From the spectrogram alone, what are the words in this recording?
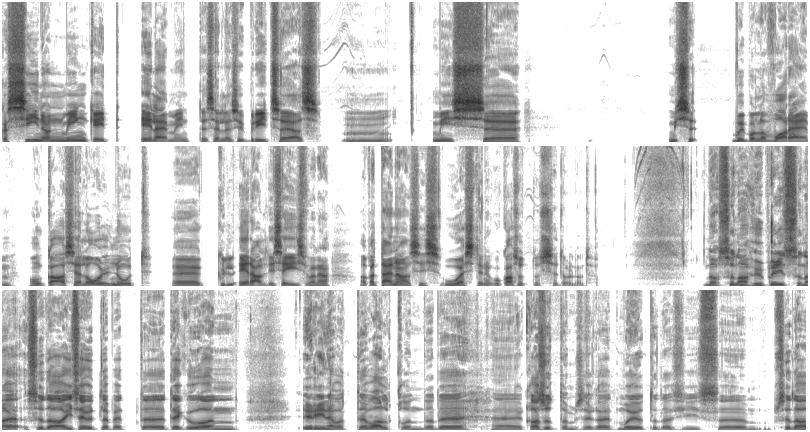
kas siin on mingeid elemente selles hübriidsõjas, mm, mis, mis võib-olla varem on ka seal olnud, küll eraldiseisvana, aga täna siis uuesti nagu kasutusse tulnud? noh, sõna hübriidsõna, sõda ise ütleb, et äh, tegu on erinevate valdkondade äh, kasutamisega, et mõjutada siis äh, seda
